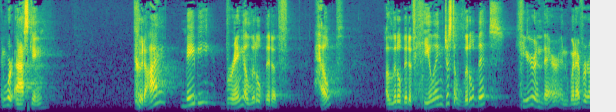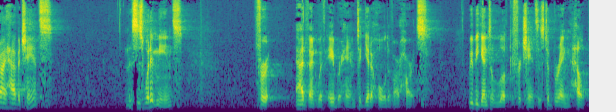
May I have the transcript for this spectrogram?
And we're asking, could I maybe bring a little bit of help, a little bit of healing, just a little bit here and there, and whenever I have a chance? This is what it means for Advent with Abraham to get a hold of our hearts. we begin to look for chances to bring help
